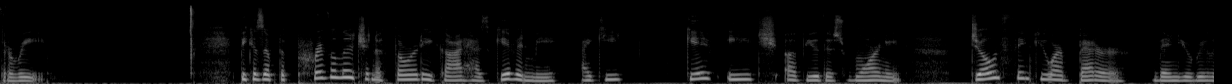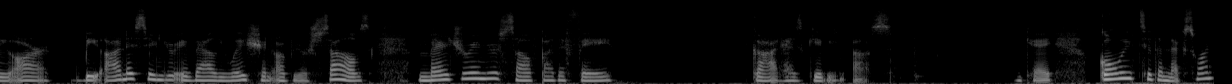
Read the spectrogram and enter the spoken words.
3. Because of the privilege and authority God has given me, I give each of you this warning. Don't think you are better than you really are. Be honest in your evaluation of yourselves, measuring yourself by the faith God has given us. Okay, going to the next one.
